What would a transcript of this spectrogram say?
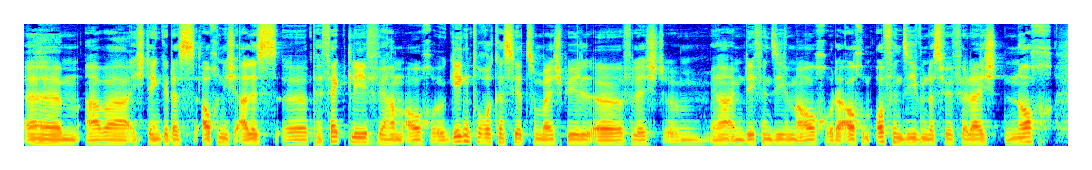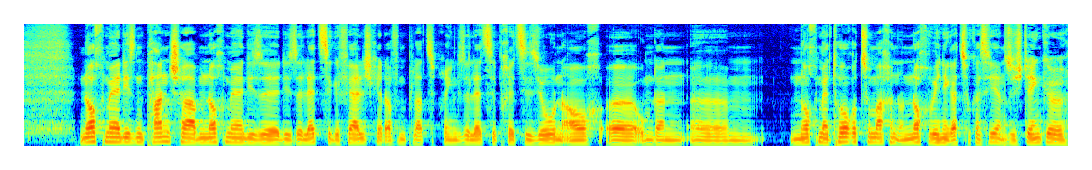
Ähm, aber ich denke, dass auch nicht alles äh, perfekt lief. Wir haben auch äh, Gegentore kassiert zum Beispiel, äh, vielleicht ähm, ja, im Defensiven auch oder auch im Offensiven, dass wir vielleicht noch noch mehr diesen Punch haben, noch mehr diese, diese letzte Gefährlichkeit auf den Platz bringen, diese letzte Präzision auch, äh, um dann ähm, noch mehr Tore zu machen und noch weniger zu kassieren. Also ich denke,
